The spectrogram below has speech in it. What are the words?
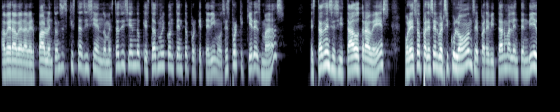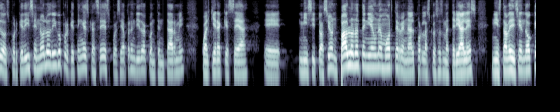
a ver, a ver, a ver, Pablo, entonces, ¿qué estás diciendo? ¿Me estás diciendo que estás muy contento porque te dimos? ¿Es porque quieres más? ¿Estás necesitado otra vez? Por eso aparece el versículo 11, para evitar malentendidos, porque dice, no lo digo porque tenga escasez, pues he aprendido a contentarme cualquiera que sea eh, mi situación. Pablo no tenía un amor terrenal por las cosas materiales, ni estaba diciendo, ok,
